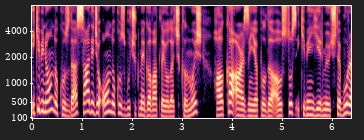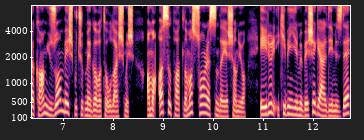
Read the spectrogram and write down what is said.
2019'da sadece 19,5 megawattla yola çıkılmış, halka arzın yapıldığı Ağustos 2023'te bu rakam 115,5 megawatta ulaşmış. Ama asıl patlama sonrasında yaşanıyor. Eylül 2025'e geldiğimizde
